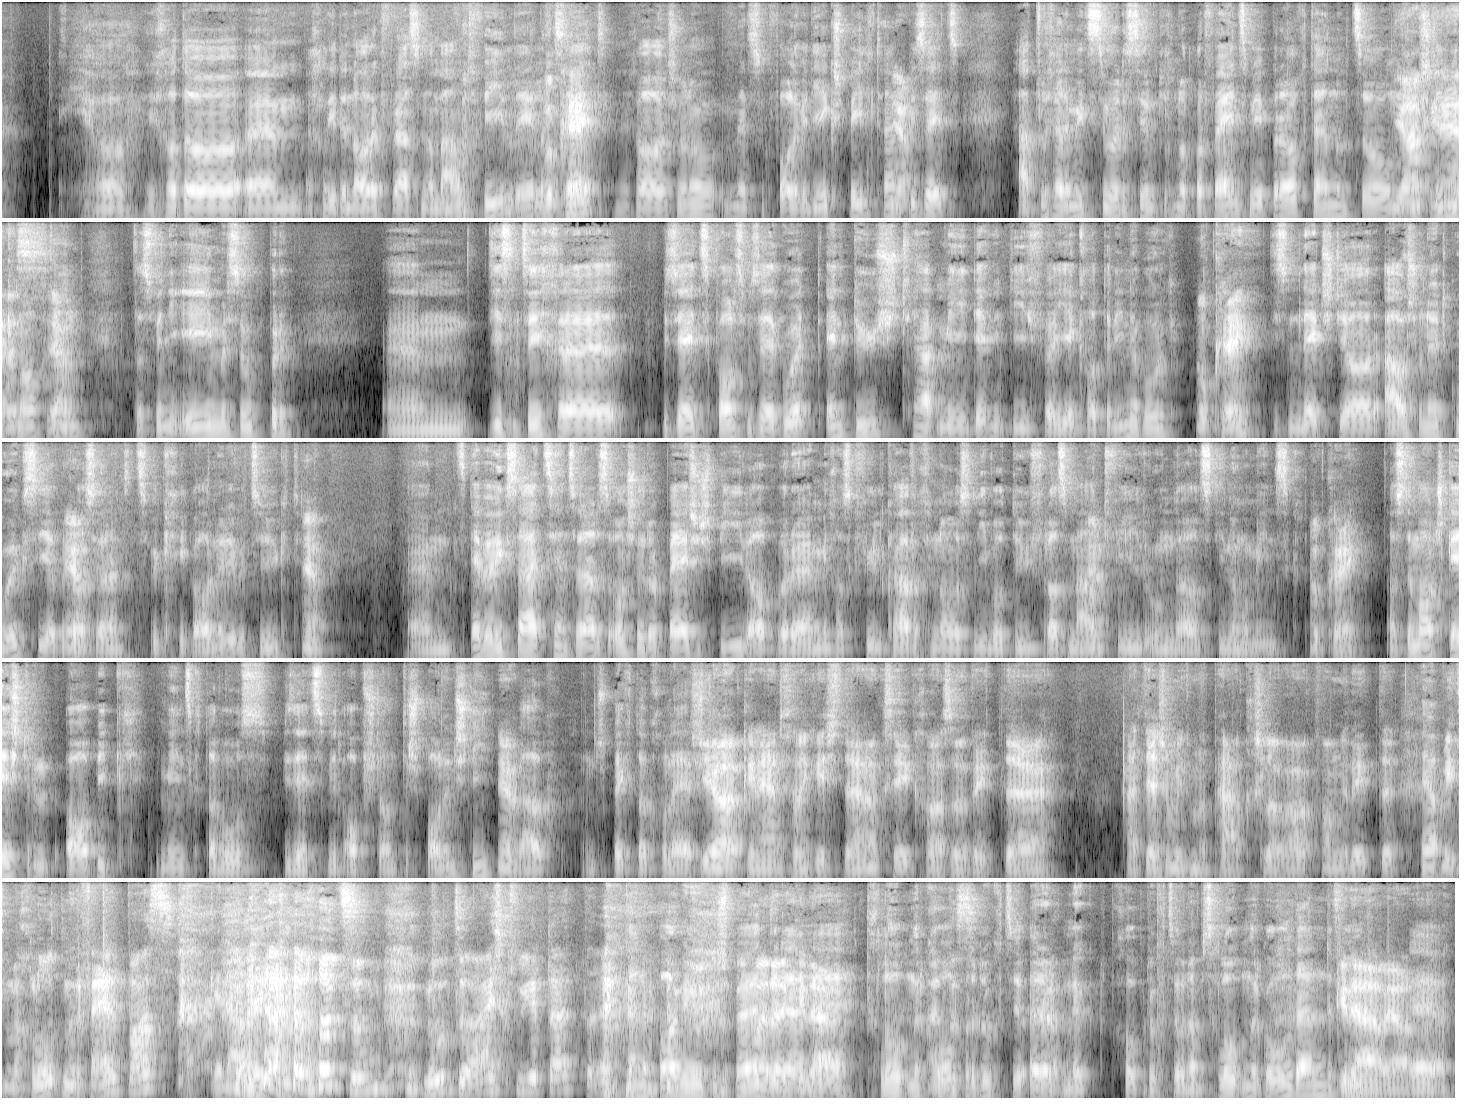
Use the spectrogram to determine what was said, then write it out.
Ja, ich habe da ähm, ein bisschen den Narren gefressen an Mountfield, ehrlich Okay. gesagt. Ich habe schon noch, mir hat es gefallen, wie die gespielt haben Ja. bis jetzt. Hat vielleicht auch damit zu tun, dass sie natürlich noch ein paar Fans mitgebracht haben und so und Ja, Stimmung genau, das- gemacht ja. haben. Das finde ich eh immer super. Ähm, die sind sicher, äh, bis jetzt gefällt es mir sehr gut. Enttäuscht hat mich definitiv äh, Jekaterinenburg. Okay. Die sind letztes Jahr auch schon nicht gut gewesen, aber Ja. dieses Jahr haben sie jetzt wirklich gar nicht überzeugt. Ja. Ähm, eben wie gesagt, sie haben zwar auch das osteuropäische Spiel, aber ähm, ich habe das Gefühl, einfach noch ein Niveau tiefer als Mountfield und als Dynamo Minsk. Okay. Also der Match gestern Abend Minsk Davos bis jetzt mit Abstand der spannendste, Ja. glaube und spektakulärste. Ja, genau, das habe ich gestern auch noch gesehen. Also dort äh, hat er schon mit einem Paukenschlag angefangen. Dort, Ja. Mit einem Klotner Fehlpass, Genau der zum 0 zu 1 geführt hat. Dann ein paar Minuten später Aber, äh, dann, genau. äh, die Klotner Ja, das- Co-Produktion, äh, ja. nicht Co-Produktion, aber das Klotner Gold dann dafür. Genau, ja. ja, ja.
